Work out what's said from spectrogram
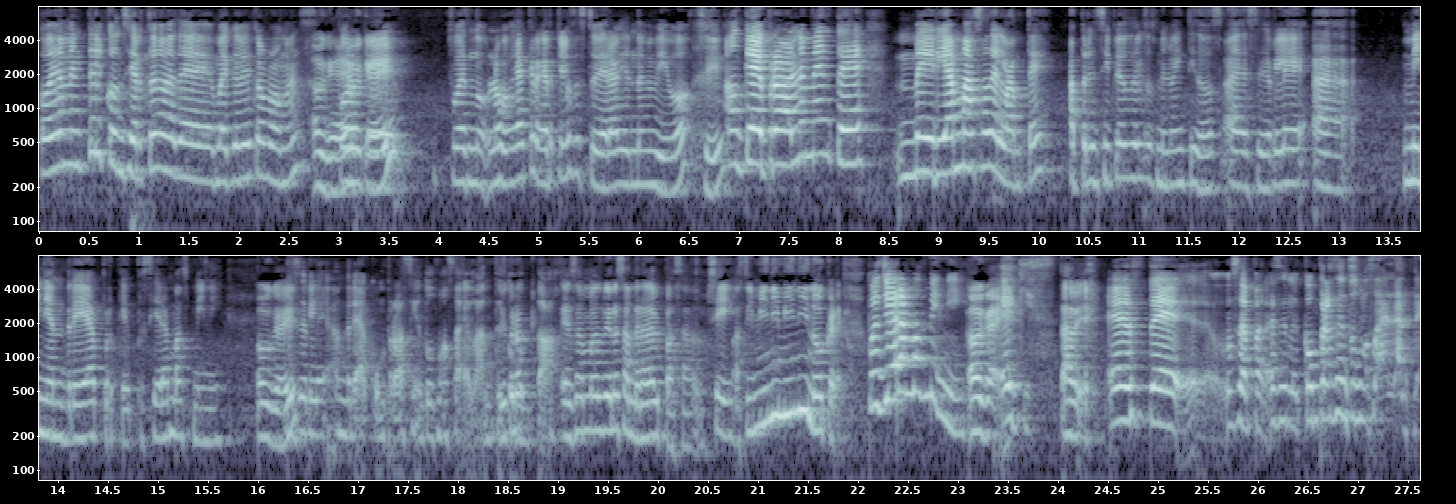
Obviamente el concierto de, My Chemical Romance. Ok, porque, Pues no, no voy a creer que los estuviera viendo en vivo. Sí. Aunque probablemente me iría más adelante, a principios del 2022, a decirle a Mini Andrea, porque pues si era más mini. Ok. Decirle, Andrea, compró asientos más adelante. Yo ¿cómo creo que está?". esa más bien es Andrea del pasado. Sí. Así mini, mini, no creo. Pues ya era más mini. Ok. X. Está bien. Este, o sea, para decirle, compra asientos más adelante.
